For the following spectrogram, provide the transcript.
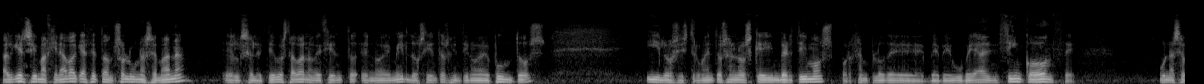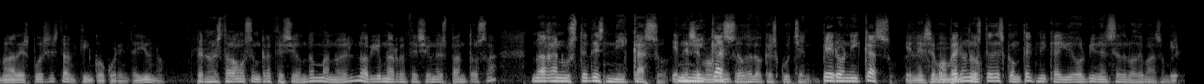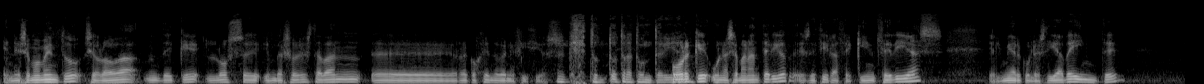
¿Alguien se imaginaba que hace tan solo una semana el selectivo estaba en 9.229 puntos y los instrumentos en los que invertimos, por ejemplo, de BBVA en 5.11. Una semana después está en 5.41. Pero no estábamos en recesión, don Manuel, no había una recesión espantosa. No hagan ustedes ni caso, en ni caso de lo que escuchen, pero ni caso. En ese momento, ustedes con técnica y olvídense de lo demás. En ese momento se hablaba de que los eh, inversores estaban eh, recogiendo beneficios. Qué otra tontería. Porque una semana anterior, es decir, hace 15 días, el miércoles día 20,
